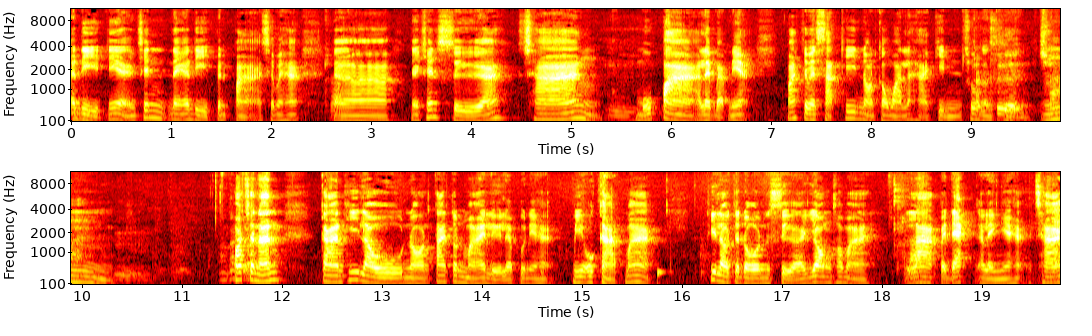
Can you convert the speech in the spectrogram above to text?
อดีตเนี่ยอย่างเช่นในอดีตเป็นป่าใช่ไหมฮะเอ่ออย่างเช่นเสือช้าง หมูป่าอะไรแบบเนี้ยมักจะเป็นสัตว์ที่นอนกลางวันและหากินช่วงกลางคืนใช่อืมเพราะฉะนั้น การที่เรานอนใต้ต้นไม้หรืออะไรพวกเนี้ยฮะมีโอกาสมากที่เราจะโดนเสือย่องเข้ามาครับลากไปแดกอะไรเงี้ยฮะช้าง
